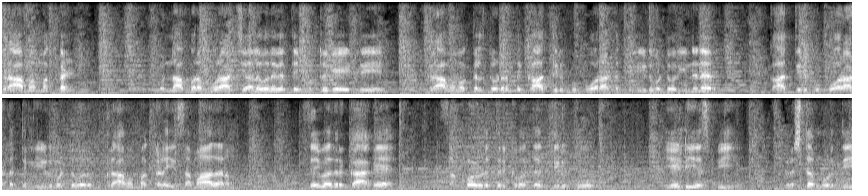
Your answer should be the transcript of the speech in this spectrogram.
கிராம மக்கள் பொன்னாபுரம் ஊராட்சி அலுவலகத்தை முற்றுகையிட்டு கிராம மக்கள் தொடர்ந்து காத்திருப்பு போராட்டத்தில் ஈடுபட்டு வருகின்றனர். காத்திருப்பு போராட்டத்தில் ஈடுபட்டு வரும் கிராம மக்களை சமாதானம் செய்வதற்காக சம்பவ இடத்திற்கு வந்த திருப்பூர் ஏடிஎஸ்பி கிருஷ்ணமூர்த்தி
